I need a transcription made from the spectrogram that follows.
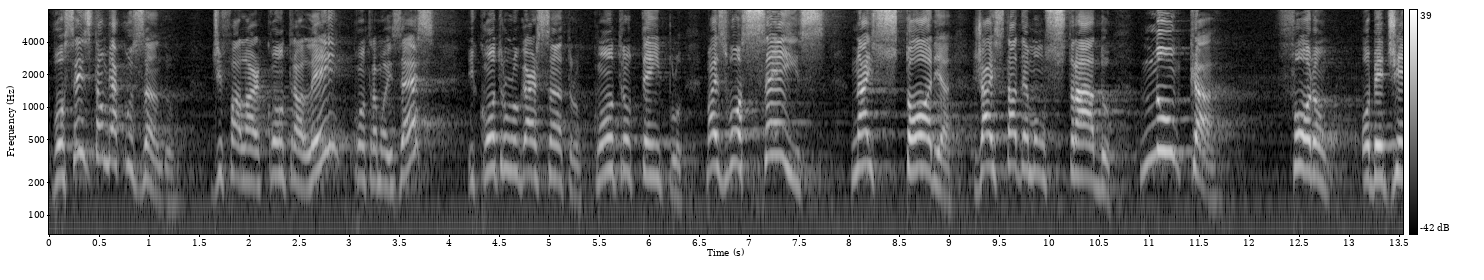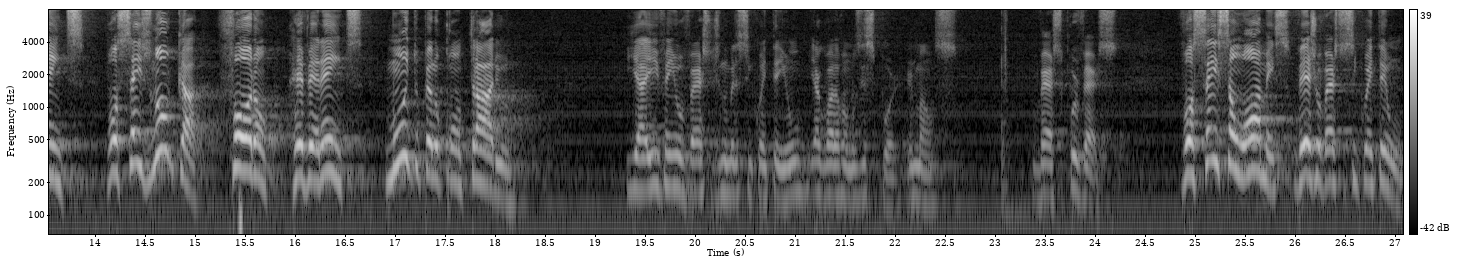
vocês estão me acusando de falar contra a lei, contra Moisés e contra o lugar santo, contra o templo, mas vocês, na história, já está demonstrado, nunca foram obedientes, vocês nunca foram reverentes, muito pelo contrário. E aí vem o verso de número 51, e agora vamos expor, irmãos, verso por verso. Vocês são homens, veja o verso 51.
